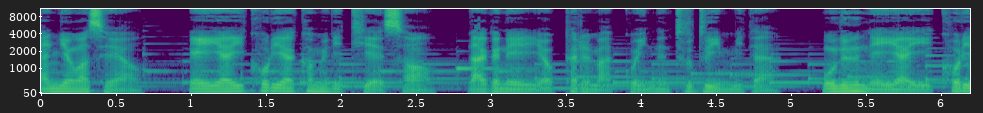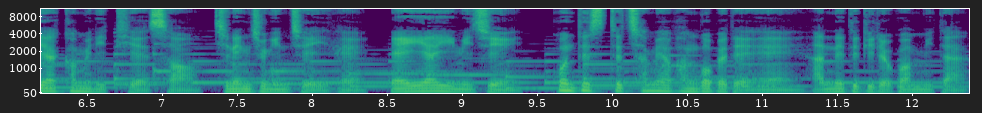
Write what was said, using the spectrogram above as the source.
안녕하세요. AI 코리아 커뮤니티에서 나그네일 역할을 맡고 있는 두두입니다. 오늘은 AI 코리아 커뮤니티에서 진행 중인 제2회 AI 이미지 콘테스트 참여 방법에 대해 안내드리려고 합니다.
